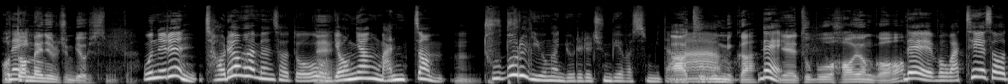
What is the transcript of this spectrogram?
어떤 네. 메뉴를 준비해 오셨습니까? 오늘은 저렴하면서도 네. 영양 만점 음. 두부를 이용한 요리를 준비해 봤습니다. 아, 두부입니까? 네. 예, 두부 허연 거. 네, 뭐 마트에서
